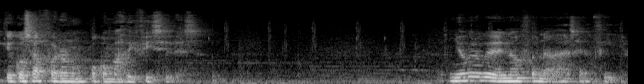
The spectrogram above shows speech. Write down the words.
y qué cosas fueron un poco más difíciles? Yo creo que no fue nada sencillo.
